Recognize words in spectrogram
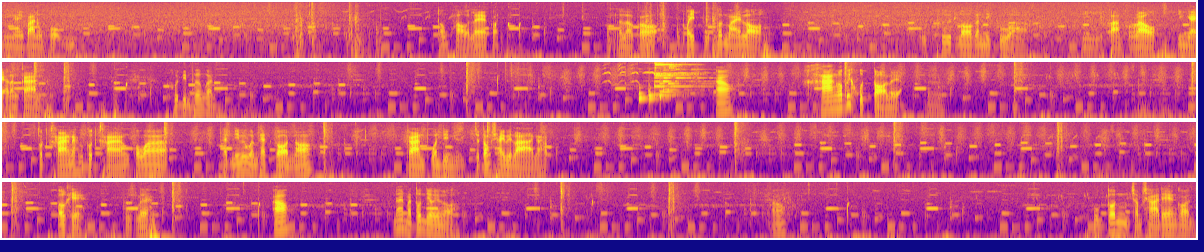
นี่ไงบ้านของผม ต้องเผาแรกก่อน แล้วเราก็ไปปลูกต้นไม้รอปลูกพืชรอกันดีกว่า นี่ฟาร์มของเรา ยิ่งใหญ่อลังการ ขุดดินเพิ่มก่อน เอาค้างแล้วไม่ขุดต่อเลยอะ่ะกดค้างนะไม่กดค้างเพราะว่าแพทนี้ไม่เหมือนแพทก่อนเนาะ การพรวนดินจะต้องใช้เวลานะครับ โอเค ปลูกเลย เอาได้มาต้นเดียวเองเหรอ เอาปลูกต้นฉำฉาแดงก่อน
